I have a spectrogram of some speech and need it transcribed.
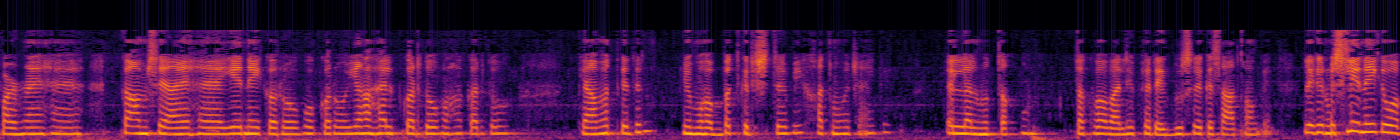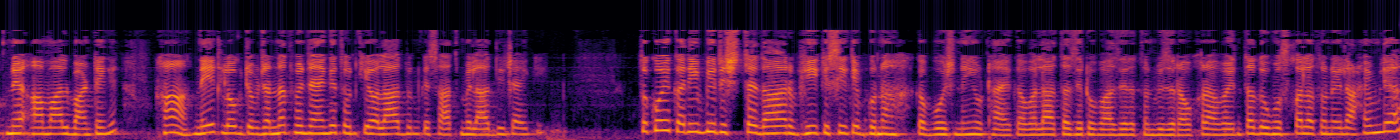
پڑھ رہے ہیں، کام سے آئے ہیں، یہ نہیں کرو، وہ کرو، یہاں ہیلپ کر دو، وہاں کر دو۔ قیامت کے دن یہ محبت کے رشتے بھی ختم ہو جائیں گے۔ اللہ المتقون تقوا والے پھر ایک دوسرے کے ساتھ ہوں گے۔ لیکن اس لیے نہیں کہ وہ اپنے اعمال بانٹیں گے۔ ہاں نیک لوگ جب جنت میں جائیں گے تو ان کی اولاد ان کے ساتھ ملا دی جائے گی۔ تو کوئی قریبی رشتے دار بھی کسی کے گناہ کا بوجھ نہیں اٹھائے گا۔ ولا تذر وزرا اخرا و انتد مسخلت لیا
